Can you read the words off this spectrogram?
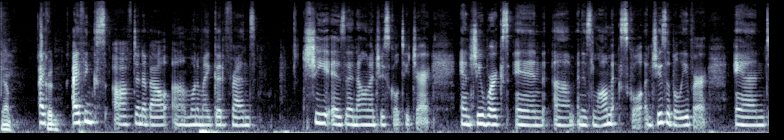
Yeah, I, good. I think often about um, one of my good friends. She is an elementary school teacher, and she works in um, an Islamic school, and she's a believer. And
